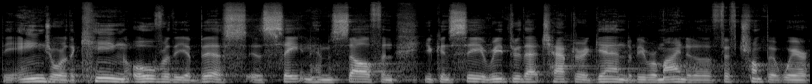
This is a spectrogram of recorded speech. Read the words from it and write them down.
the angel or the king over the abyss is Satan himself. And you can see, read through that chapter again to be reminded of the fifth trumpet where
